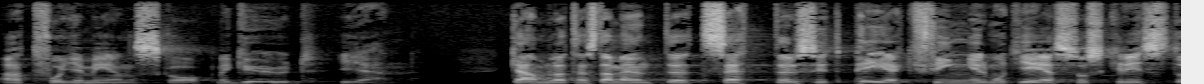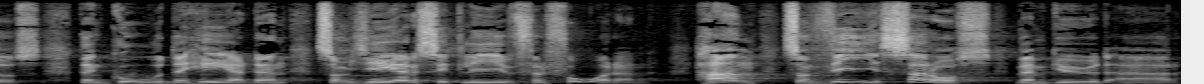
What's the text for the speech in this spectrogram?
att få gemenskap med Gud igen. Gamla testamentet sätter sitt pekfinger mot Jesus Kristus, den gode herden som ger sitt liv för fåren. Han som visar oss vem Gud är.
